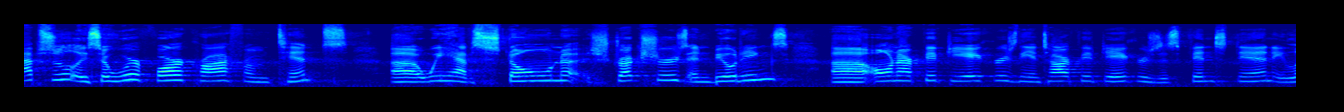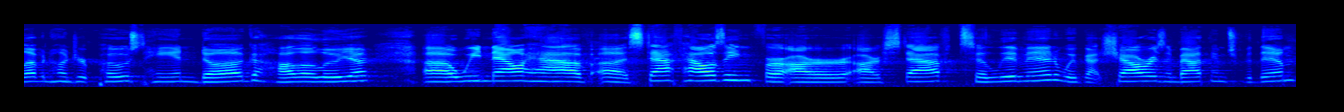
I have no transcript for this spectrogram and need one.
Absolutely. So we're far cry from tents. Uh, we have stone structures and buildings uh, on our 50 acres. The entire 50 acres is fenced in, 1,100 posts, hand dug. Hallelujah. Uh, we now have uh, staff housing for our, our staff to live in. We've got showers and bathrooms for them.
